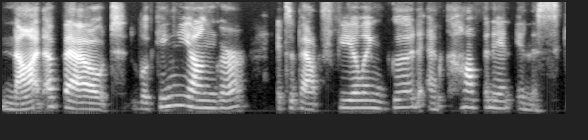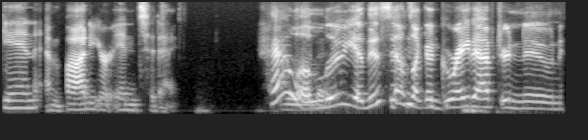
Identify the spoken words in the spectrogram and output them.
not about looking younger. It's about feeling good and confident in the skin and body you're in today. Hallelujah. This sounds like a great afternoon.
